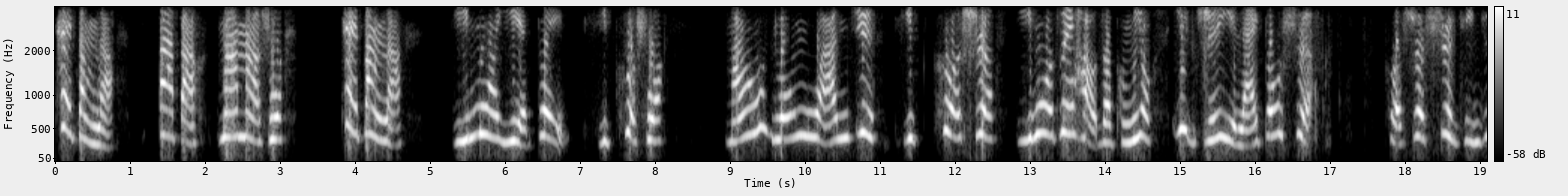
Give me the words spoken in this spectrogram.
太棒了！爸爸妈妈说：“太棒了！”迪莫也对皮克说：“毛绒玩具皮克是迪莫最好的朋友，一直以来都是。”可是事情却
